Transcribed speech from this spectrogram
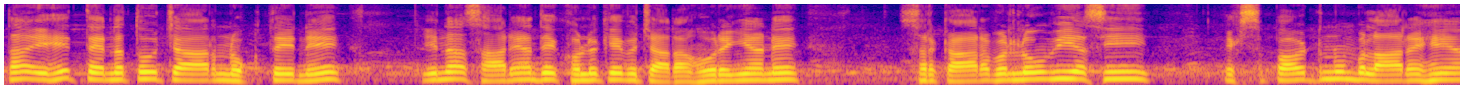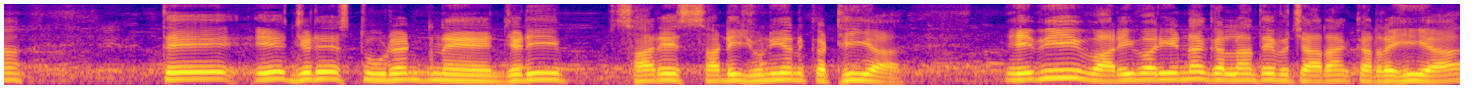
ਤਾਂ ਇਹ ਤਿੰਨ ਤੋਂ ਚਾਰ ਨੁਕਤੇ ਨੇ। ਇਹਨਾਂ ਸਾਰਿਆਂ ਦੇ ਖੁੱਲ੍ਹ ਕੇ ਵਿਚਾਰਾਂ ਹੋ ਰਹੀਆਂ ਨੇ। ਸਰਕਾਰ ਵੱਲੋਂ ਵੀ ਅਸੀਂ ਐਕਸਪਰਟ ਨੂੰ ਬੁਲਾ ਰਹੇ ਹਾਂ ਤੇ ਇਹ ਜਿਹੜੇ ਸਟੂਡੈਂਟ ਨੇ, ਜਿਹੜੀ ਸਾਰੇ ਸਾਡੀ ਯੂਨੀਅਨ ਇਕੱਠੀ ਆ, ਇਹ ਵੀ ਵਾਰੀ-ਵਾਰੀ ਇਹਨਾਂ ਗੱਲਾਂ ਤੇ ਵਿਚਾਰਾਂ ਕਰ ਰਹੀ ਆ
